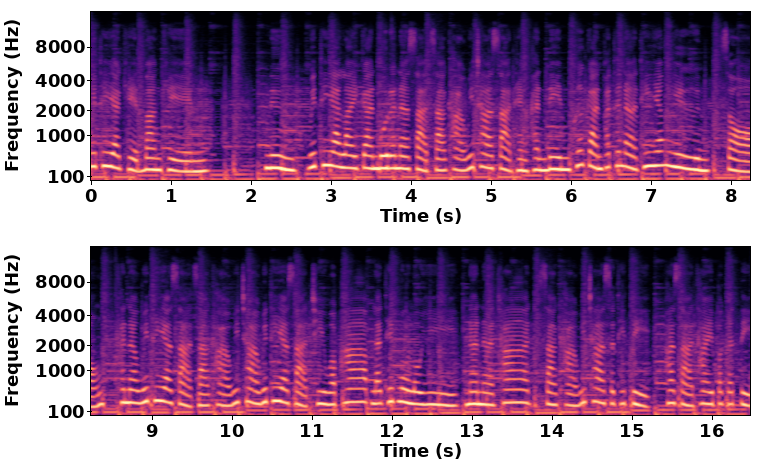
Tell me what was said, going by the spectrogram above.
วิทยาเขตบางเขน 1. วิทยาลัยการบูรณาศาสตร์สาขาวิชาศาสตร์แห่งแผ่นดิน เพื่อการพัฒนาที่ยั่งยืน 2. คณะวิทยาศาสตร์สาขาวิชาวิทยาศาสตร์ชีวภาพ และเทคโนโลยี นานาชาติ สาขาวิชาสถิติ ภาษาไทยปกติ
